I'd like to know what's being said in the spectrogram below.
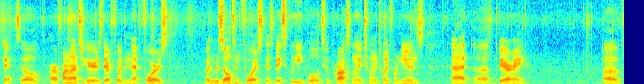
Okay, so our final answer here is therefore the net force, or the resultant force, is basically equal to approximately 224 newtons at a bearing of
